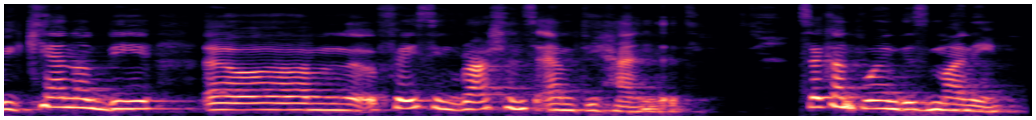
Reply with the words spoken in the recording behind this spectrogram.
we cannot be um, facing Russians empty-handed. Second point is money.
